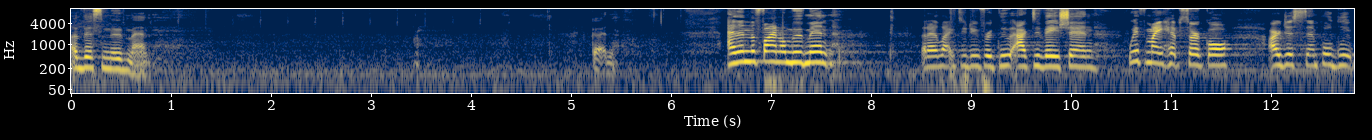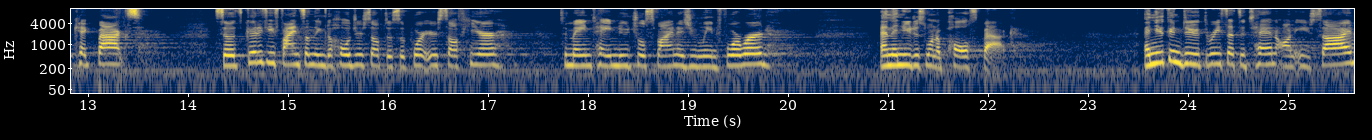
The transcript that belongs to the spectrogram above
of this movement. Good. And then the final movement that I like to do for glute activation with my hip circle are just simple glute kickbacks. So it's good if you find something to hold yourself to support yourself here. to maintain neutral spine as you lean forward. And then you just want to pulse back. And you can do three sets of 10 on each side.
